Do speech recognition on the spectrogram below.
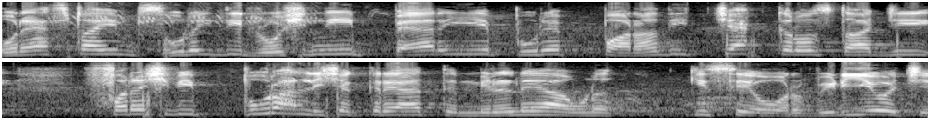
ਔਰ ਇਸ ਟਾਈਮ ਸੂਰਜ ਦੀ ਰੋਸ਼ਨੀ ਪੈ ਰਹੀ ਹੈ, ਪੂਰੇ ਭਾਰਾਂ ਦੀ ਚੈੱਕ ਕਰੋ ਉਸਤਾਦ ਜੀ। ਫਰਸ਼ ਵੀ ਪੂਰਾ ਲਿਸ਼ਕ ਰਿਹਾ ਹੈ ਤੇ ਮਿਲਨੇ ਆ ਹੁਣ ਕਿਸੇ ਹੋਰ ਵੀਡੀਓ 'ਚ।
